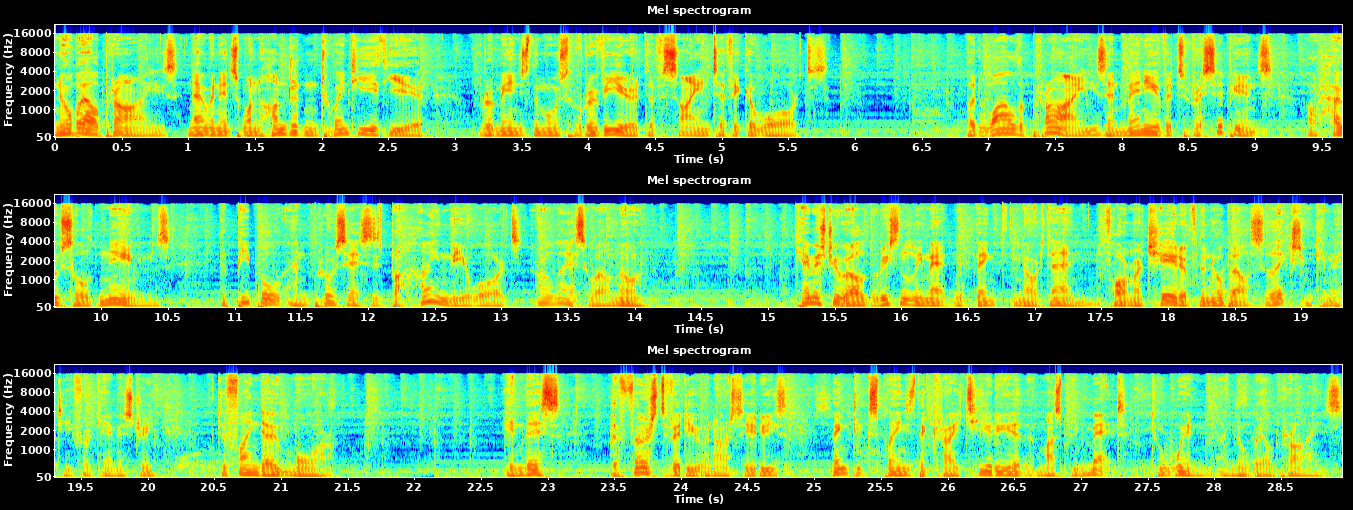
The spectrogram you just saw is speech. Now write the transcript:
Nobel Prize, now in its 120th year, remains the most revered of scientific awards. But while the prize and many of its recipients are household names, the people and processes behind the awards are less well known. Chemistry World recently met with Bengt Nordén, former chair of the Nobel Selection Committee for Chemistry, to find out more. In this, the first video in our series, Bengt explains the criteria that must be met to win a Nobel Prize.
